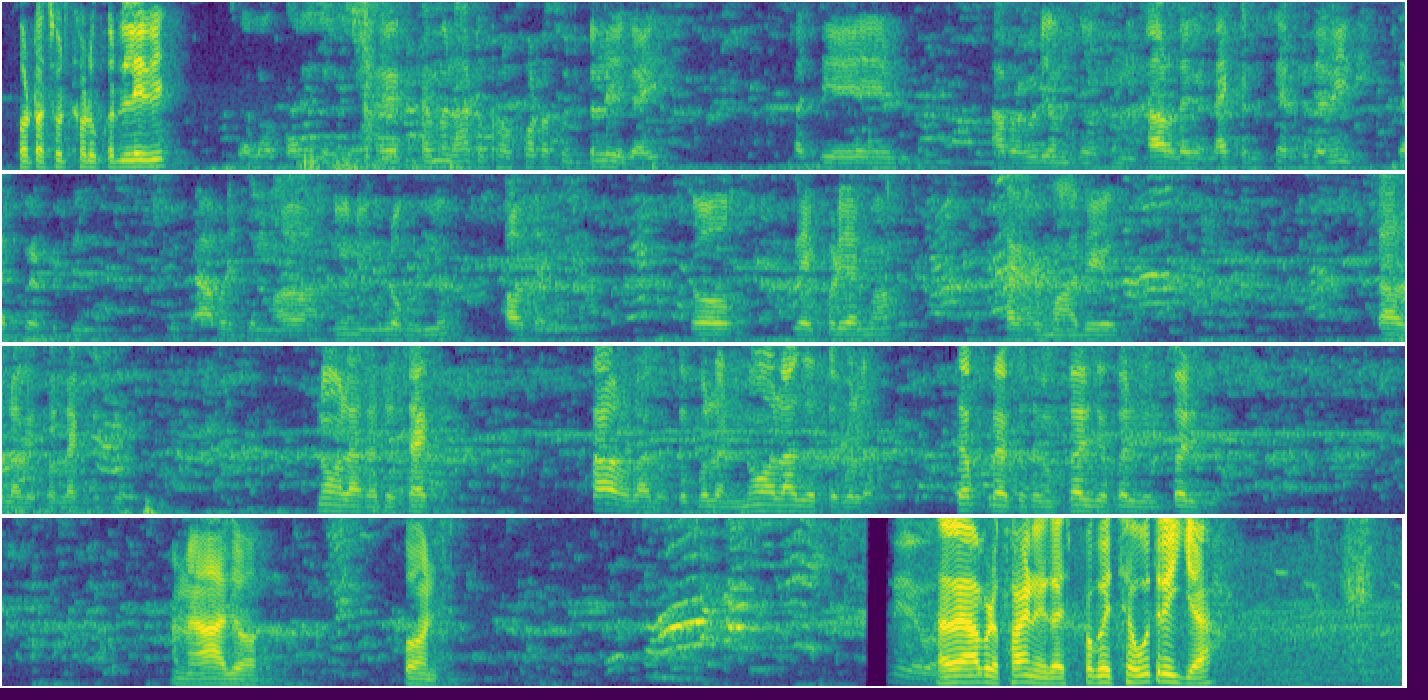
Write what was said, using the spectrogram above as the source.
ફોટોશૂટ થોડું કરી લેવી. ચલો, કરી લઈએ. એક હાટો થોડો ફોટોશૂટ કરી લઈએ ગાઈશ પછી આપણા વિડીયોમાં જો તમને સારું લાગે લાઈક કરી શેર કરી નહીં સબસ્ક્રાઈબ કરી દીધું આપણી ચેનલમાં ન્યૂ ન્યૂ બ્લોગ વીડિયો આવતા રહેશે. તો જય ખોડિયારમાં, હર હર મહાદેવ. સારું લાગે તો લાઈક કરજો. ન લાગે તો સાહેબ, સારું લાગે તો ભલે, ન લાગે તો ભલે. સબસ્ક્રાઈબ તો તમે કરજો કરજો કરજો. અને આ જો ફોન છે. હવે આપણે ફાઇનલ ગાઈસ પગથિયા ઉતરી ગયા.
